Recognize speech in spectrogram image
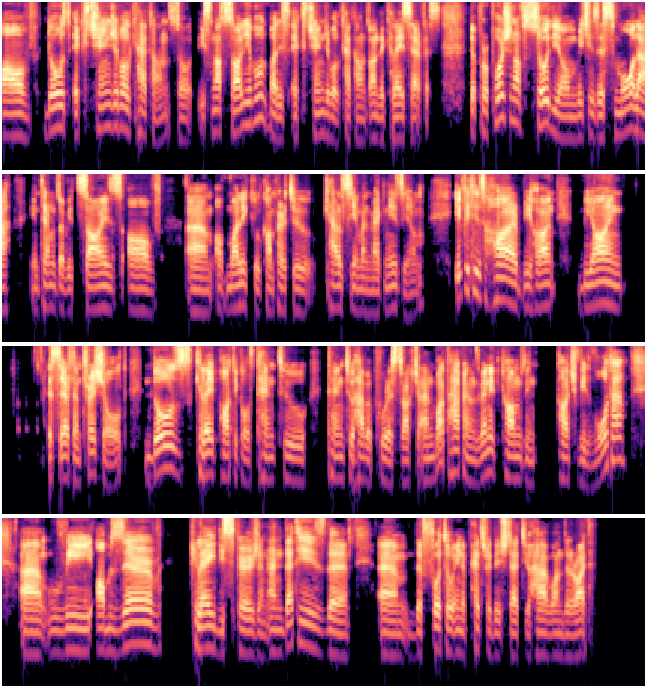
of those exchangeable cations, so it's not soluble, but it's exchangeable cations on the clay surface. The proportion of sodium, which is a smaller in terms of its size of, um, of molecule compared to calcium and magnesium, if it is higher behind, beyond a certain threshold, those clay particles tend to tend to have a poor structure. And what happens when it comes in touch with water, uh, we observe clay dispersion, and that is the um, the photo in a petri dish that you have on the right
